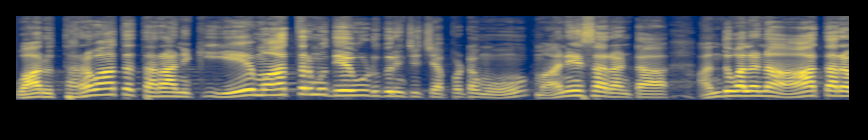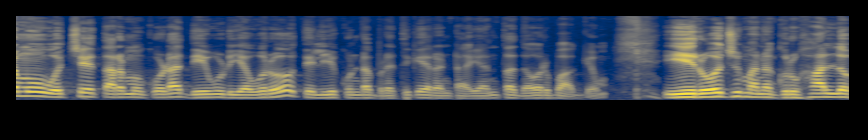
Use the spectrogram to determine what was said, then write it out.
వారు తర్వాత తరానికి ఏమాత్రము దేవుడు గురించి చెప్పటము మానేశారంట. అందువలన ఆ తరము వచ్చే తరము కూడా దేవుడు ఎవరో తెలియకుండా బ్రతికేరంట. ఎంత దౌర్భాగ్యం. ఈరోజు మన గృహాల్లో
